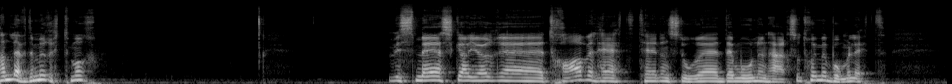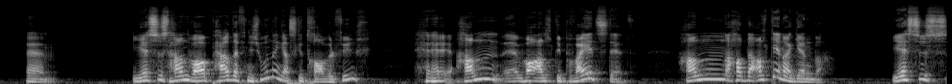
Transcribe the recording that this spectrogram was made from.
han levde med rytmer. Hvis vi skal gjøre eh, travelhet til den store demonen her, så tror jeg vi bommer litt. Eh, Jesus han var per definisjon en ganske travel fyr. Han var alltid på vei et sted. Han hadde alltid en agenda. Jesus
